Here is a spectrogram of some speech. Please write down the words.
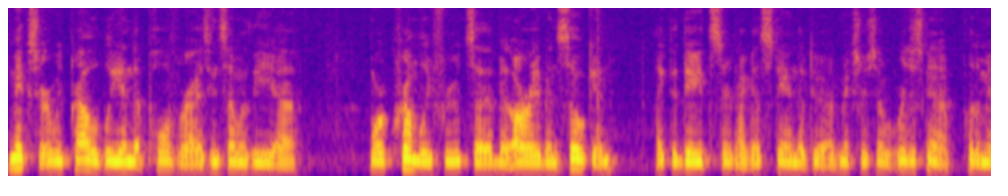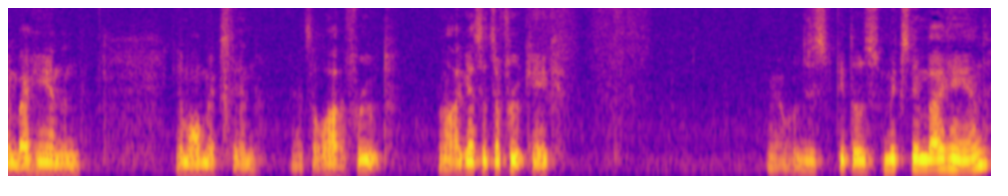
mixer, we'd probably end up pulverizing some of the uh, more crumbly fruits that have been already been soaking. Like the dates, they're not going to stand up to a mixer, so we're just going to put them in by hand and Get them all mixed in. That's a lot of fruit. Well, I guess it's a fruit cake. Yeah, we'll just get those mixed in by hand.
